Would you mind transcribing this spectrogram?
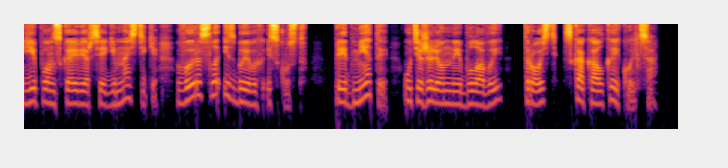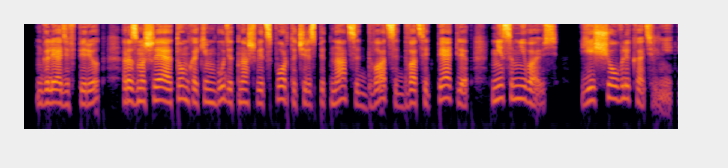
Японская версия гимнастики выросла из боевых искусств. Предметы — утяжеленные булавы, трость, скакалка и кольца. Глядя вперед, размышляя о том, каким будет наш вид спорта через 15, 20, 25 лет, не сомневаюсь, еще увлекательней,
